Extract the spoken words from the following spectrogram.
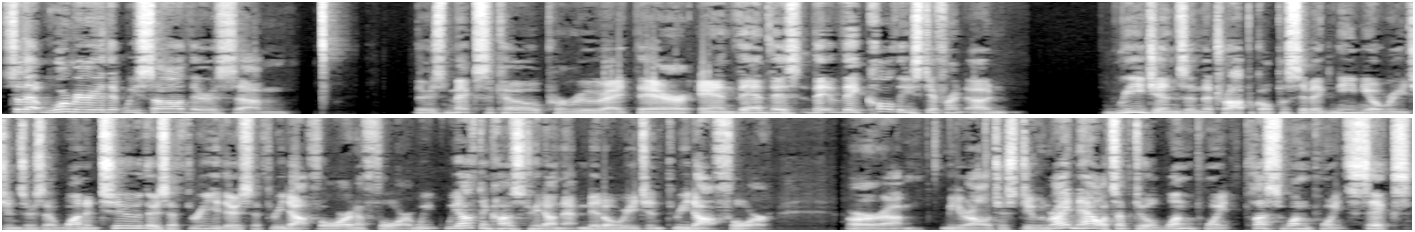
So that warm area that we saw, there's um, there's Mexico, Peru right there, and then this they, they call these different uh, regions in the tropical Pacific Nino regions. There's a one and two, there's a three, there's a 3.4 and a four. We, we often concentrate on that middle region, 3.4, or um, meteorologists do. And right now it's up to a one point plus 1.6.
